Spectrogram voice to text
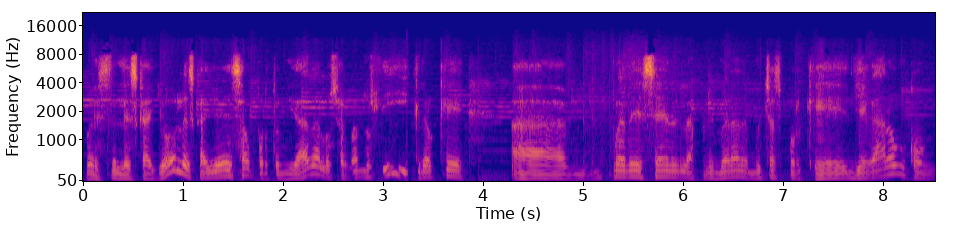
pues les cayó, les cayó esa oportunidad a los hermanos Lee y creo que ah, puede ser la primera de muchas porque llegaron con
